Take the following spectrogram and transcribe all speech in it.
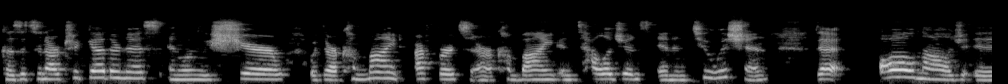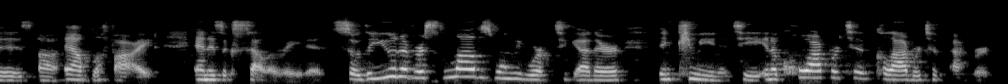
because it's in our togetherness and when we share with our combined efforts and our combined intelligence and intuition that all knowledge is uh, amplified and is accelerated. So the universe loves when we work together in community, in a cooperative, collaborative effort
